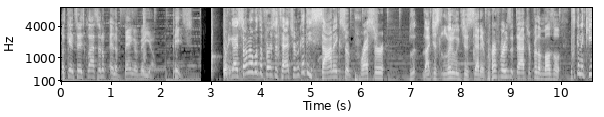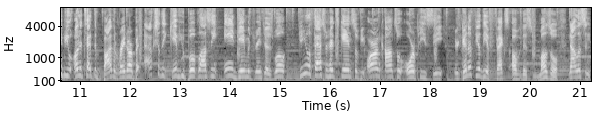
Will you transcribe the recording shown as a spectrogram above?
Let's get today's class setup and a banger video. Peace. Alright guys, starting out with the first attachment, we got the Sonic Suppressor I just literally just said it. First attachment for the muzzle. It's going to keep you undetected by the radar, but actually give you bullet velocity and damage range as well, giving you a faster hit scan. So if you are on console or PC, you're going to feel the effects of this muzzle. Now listen,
